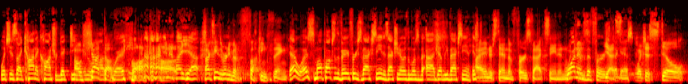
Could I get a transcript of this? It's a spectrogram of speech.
which is like kind of contradicting. Oh, in a shut lot the of ways. fuck know, yeah. Vaccines weren't even a fucking thing. Yeah, it was. Smallpox was the very first vaccine. It's actually known as the most uh, deadly vaccine in history. I understand the first vaccine and One of is- the first, yes, I guess. which is still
